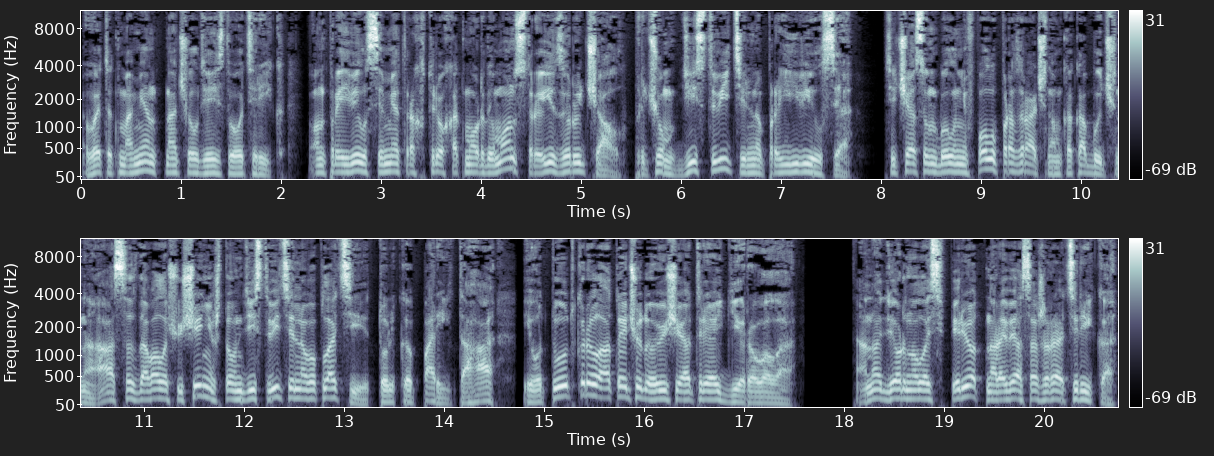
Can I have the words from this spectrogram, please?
В этот момент начал действовать Рик. Он проявился метрах в трех от морды монстра и зарычал. Причем действительно проявился — Сейчас он был не в полупрозрачном, как обычно, а создавал ощущение, что он действительно воплоти, только парит, ага. И вот тут крылатое чудовище отреагировало. Оно дернулось вперед, норовя сожрать Рика.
